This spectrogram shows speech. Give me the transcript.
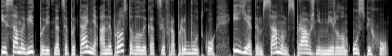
І саме відповідь на це питання, а не просто велика цифра прибутку, і є тим самим справжнім мірилом успіху.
